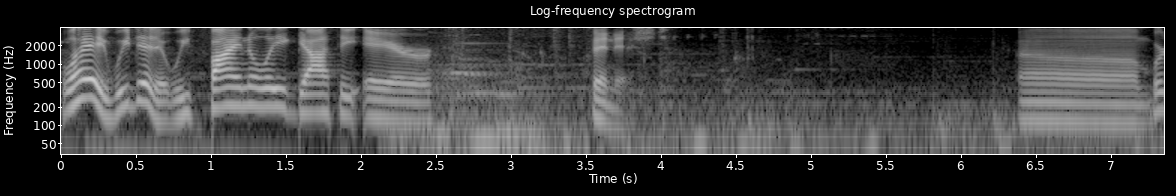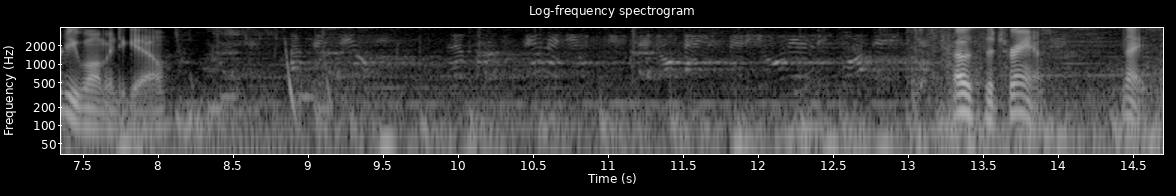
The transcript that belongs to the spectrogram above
Well, hey, we did it. We finally got the air finished. Um, where do you want me to go? Oh, it's the tram. Nice.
